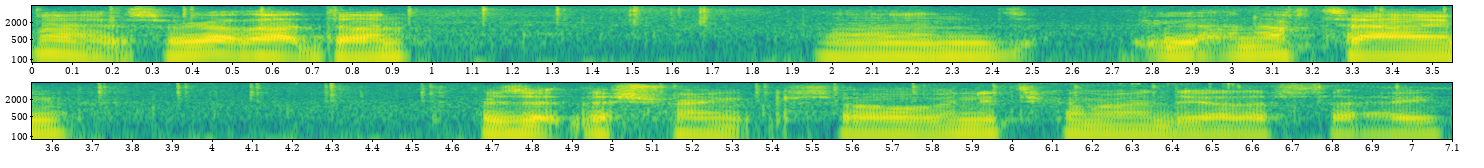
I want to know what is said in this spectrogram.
Right, so we got that done. And we got enough time to visit the shrink, so we need to come around the other side.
